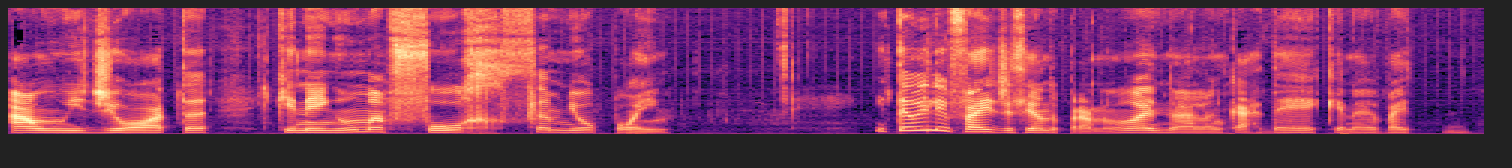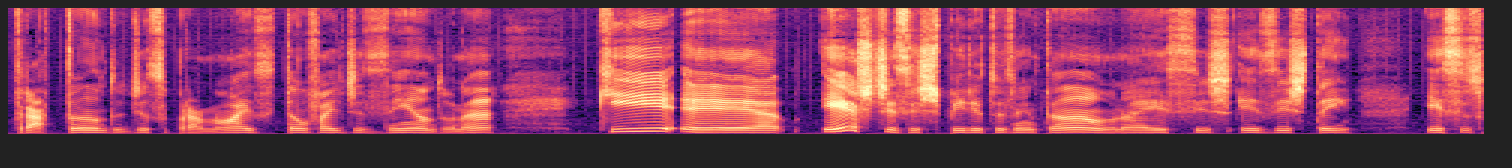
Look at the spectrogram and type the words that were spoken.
a um idiota que nenhuma força me opõe. Então ele vai dizendo para nós, né, Allan Kardec, né, vai tratando disso para nós, então vai dizendo, né, que é, estes espíritos, então, né, esses existem esses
